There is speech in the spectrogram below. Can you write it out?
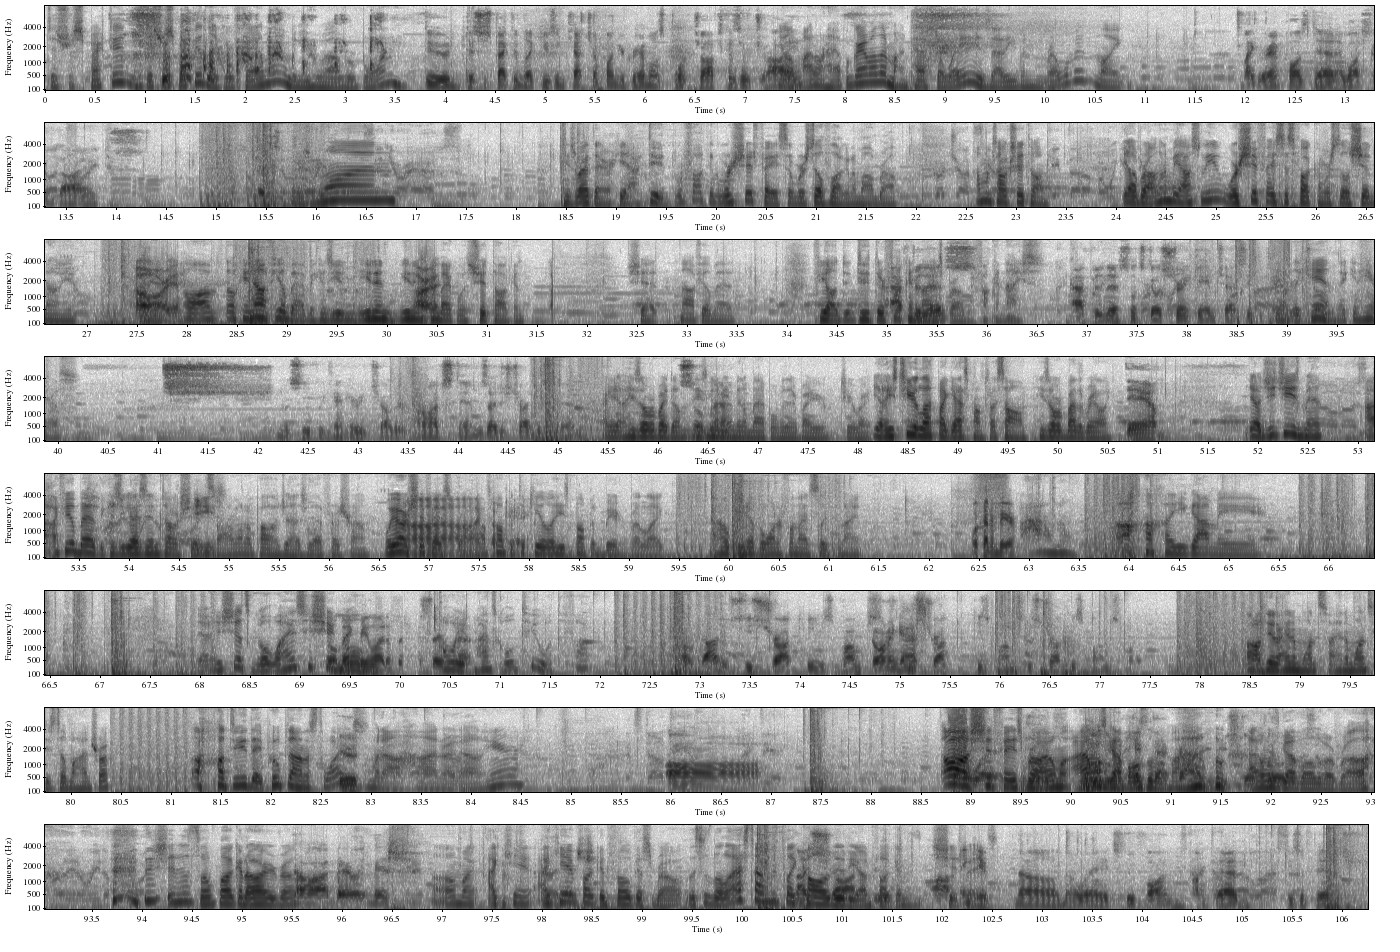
Disrespected, disrespected like your family when you uh, were born. dude. Disrespected like using ketchup on your grandma's pork chops because they're dry. Yo, I don't have a grandmother. Mine passed away. Is that even relevant? Like, My grandpa's dead. I watched him die. there's one. He's right there. Yeah, dude, we're fucking, we're shit faced and we're still fucking him up, bro. I'm gonna talk shit to him. Yo, bro, I'm gonna be honest with you. We're shit faced as fuck and we're still shitting on you. Oh, are you? Oh, I'm, okay. Now I feel bad because you didn't, you didn't, you didn't All come right. back with shit talking. Shit. Now I feel bad. Yo, dude, dude they're fucking After nice, this- bro. They're fucking nice. After this, let's go straight game chat. See if we can Yeah, hear they each can. other. They can hear us. Shh. Let's see if we can't hear each other. I don't have stims. I just tried to stim. Oh, yeah, he's over by Dumb. So he's gonna be middle map over there by your to your right. Yeah, he's to your left by gas pumps. I saw him. He's over by the railing. Damn. Yo, GG's, man. I, I feel bad because you guys didn't talk shit, so I want to apologize for that first round. We are shit faced, bro. Ah, I'm pumping okay. tequila. He's pumping beer, but like, I hope you have a wonderful night's sleep tonight. What kind of beer? I don't know. Ah, you got me. Yeah, his shit's gold. Why is his shit Don't make me light up a safe oh wait, bet. mine's gold too. What the fuck? Oh god, he's, he's struck. He's pumped. Going in He's struck. He's pumped. He's struck. He's pumped. Oh, dude, I hit him once. I hit him once. He's still behind truck. Oh, dude, they pooped on us twice. Dude. I'm gonna hide right down here. Oh. Oh, way. shit face, bro. I almost, I almost got both of them. that guy and you still I almost got both of them, bro. this shit is so fucking hard, bro. No, I barely missed. Oh my, I can't, I can't fish. fucking focus, bro. This is the last time we play Nice Call of shot, Duty on dude. fucking shit Thank you. No, no way. It's too fun. I'm dead. He's a bitch.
